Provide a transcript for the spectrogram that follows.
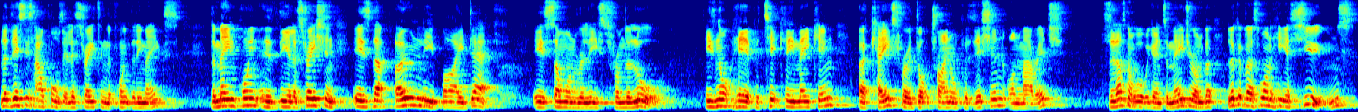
Look, this is how Paul's illustrating the point that he makes. The main point of the illustration is that only by death is someone released from the law. He's not here particularly making a case for a doctrinal position on marriage. So that's not what we're going to major on. But look at verse 1. He assumes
